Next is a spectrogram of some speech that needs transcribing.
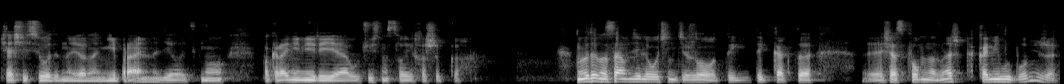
чаще всего это, наверное, неправильно делать. Но, по крайней мере, я учусь на своих ошибках. Ну, это на самом деле очень тяжело. Ты, ты как-то... Я сейчас вспомнил, знаешь, Камилу помнишь же?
